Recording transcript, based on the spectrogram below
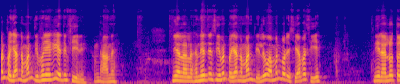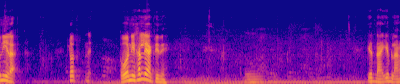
มันประหยัดน้ำมันติเพราะยังก็เฮ็ดจังสี่นี่คำถามเลย เนี่ยละคันเฮ็ดจังสี่มันประหยัดน้ำมันติหรือว่ามันบ่ได้เสียภาษี นี่แหละรถตัวนี้แหละรถโอ้นี่ขั้นแรกตินี่โอ้เอฟหน้าเอฟหลัง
